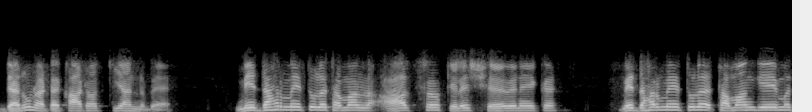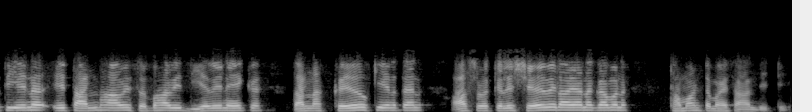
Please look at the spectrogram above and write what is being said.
දැනුණට කාටවත් කියන්න බෑ. මේ ධර්මයේ තුල Taman ආශ්‍රව කෙලෙස් ඡය වෙන එක මේ ධර්මයේ තුල තමන්ගේම තියෙන ඒ තණ්හාවේ ස්වභාවය දිය වෙන එක තණ්හක්කය කියන තැන ආශ්‍රව කෙලෙස් ෂය වෙලා යන ගමන තමන්ටමයි සාන්දිටික.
